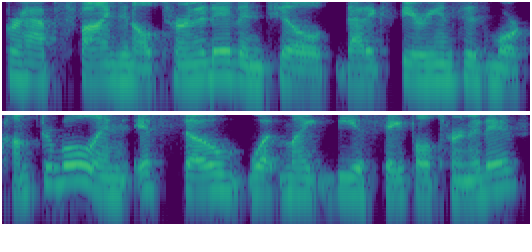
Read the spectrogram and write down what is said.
perhaps find an alternative until that experience is more comfortable? And if so, what might be a safe alternative?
